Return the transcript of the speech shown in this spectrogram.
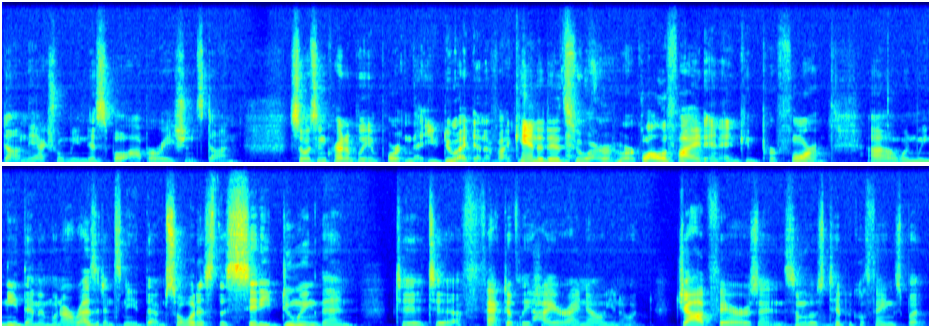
done, the actual municipal operations done. So it's incredibly important that you do identify candidates who are who are qualified and, and can perform uh, when we need them and when our residents need them. So what is the city doing then to to effectively hire? I know you know job fairs and some of those typical things, but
